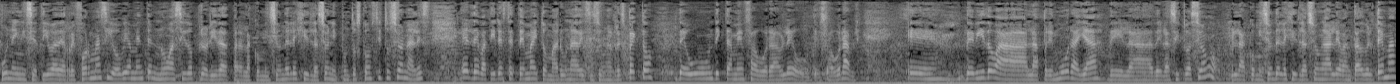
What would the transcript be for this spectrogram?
una iniciativa de reformas y obviamente no ha sido prioridad para la Comisión de Legislación y Puntos Constitucionales el debatir este tema y tomar una decisión al respecto de un dictamen favorable o desfavorable. Eh, debido a la premura ya de la, de la situación, la Comisión de Legislación ha levantado el tema,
